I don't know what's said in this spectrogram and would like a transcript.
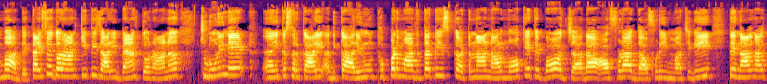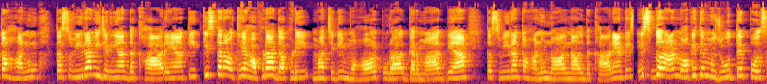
ਮਾਰ ਦਿੱਤਾ। ਇਸੇ ਦੌਰਾਨ ਕੀਤੀ ਜਾ ਰਹੀ ਬਹਿਸ ਦੌਰਾਨ ਚੜੂਣੀ ਨੇ ਇੱਕ ਸਰਕਾਰੀ ਅਧਿਕਾਰੀ ਨੂੰ ਥੱਪੜ ਮਾਰ ਦਿੱਤਾ ਤੇ ਇਸ ਘਟਨਾ ਨਾਲ ਮੌਕੇ ਤੇ ਬਹੁਤ ਜ਼ਿਆਦਾ ਆਫੜਾ ਦਫੜੀ ਮਚ ਗਈ ਤੇ ਨਾਲ ਨਾਲ ਤੁਹਾਨੂੰ ਤਸਵੀਰਾਂ ਵੀ ਜਿਹੜੀਆਂ ਦਿਖਾ ਰਹੇ ਹਾਂ ਕਿ ਕਿਸ ਤਰ੍ਹਾਂ ਉੱਥੇ ਹਫੜਾ ਦਫੜੀ ਮਚ ਗਈ, ਮਾਹੌਲ ਪੂਰਾ ਗਰਮਾ ਗਿਆ। ਤਸਵੀਰਾਂ ਤੁਹਾਨੂੰ ਨਾਲ ਨਾਲ ਦਿਖਾ ਰਹੇ ਹਾਂ ਤੇ ਇਸ ਦੌਰਾਨ ਮੌਕੇ ਤੇ ਮੌਜੂਦ ਤੇ ਪੁਲਿਸ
